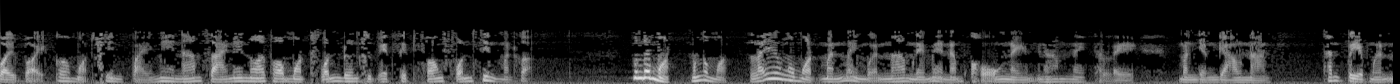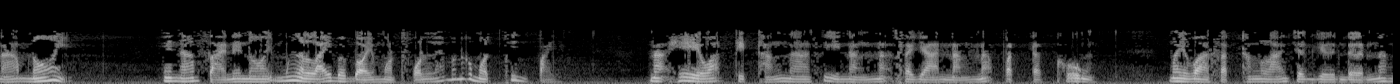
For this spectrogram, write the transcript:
บ่อยๆ ก็หมดสิ้นไป แม่น้ำสายน้อยๆ พอหมดฝนเดือนสิบเอ็ดสิบสองฝนสิ้นมันก็ มันก็หมด มันก็หมด ไหลลงมาหมด มันไม่เหมือนน้ำในแม่น้ำโขงในน้ำในทะเล มันยังยาวนาน ท่านเปรียบเหมือนน้ำน้อย แม่น้ำสายน้อยๆ เมื่อไหลบ่อยๆ หมดฝนแล้วมันก็หมดสิ้นไปนะ เหวะติฏฐังนาสีนัง นะ สะยานัง นะ ปัตถะคุง ไม่ว่าสัตว์ทั้งหลายจะยืนเดินนั่ง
